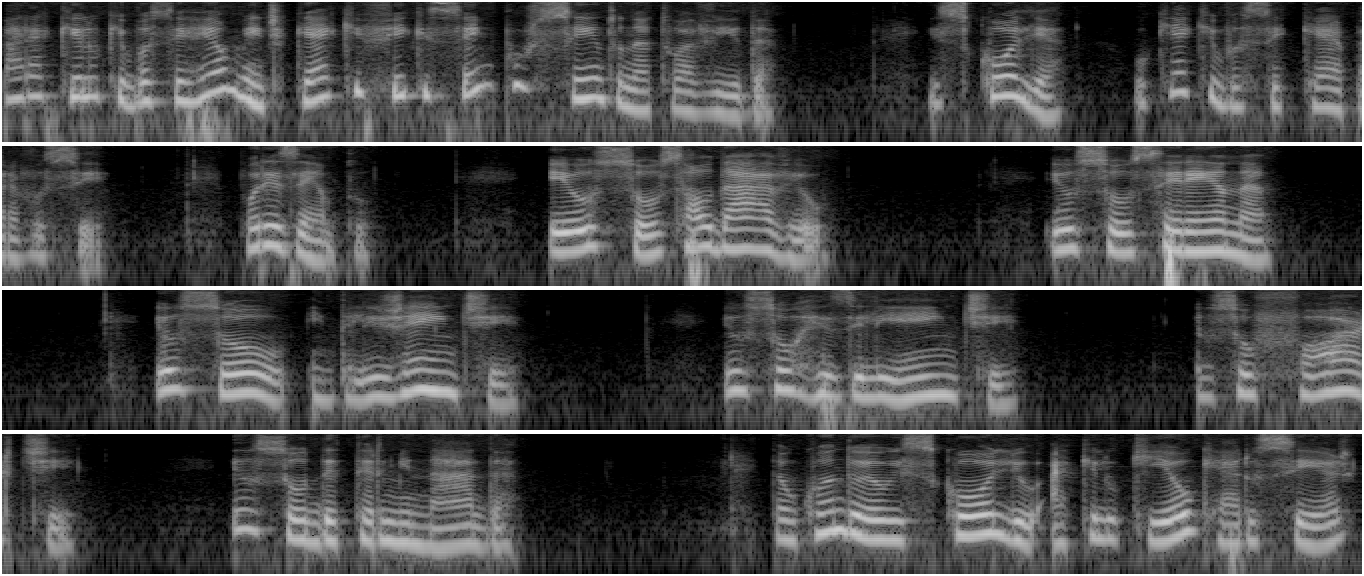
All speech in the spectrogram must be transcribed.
para aquilo que você realmente quer que fique 100% na tua vida. Escolha o que é que você quer para você. Por exemplo, eu sou saudável. Eu sou serena. Eu sou inteligente. Eu sou resiliente. Eu sou forte. Eu sou determinada. Então, quando eu escolho aquilo que eu quero ser,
